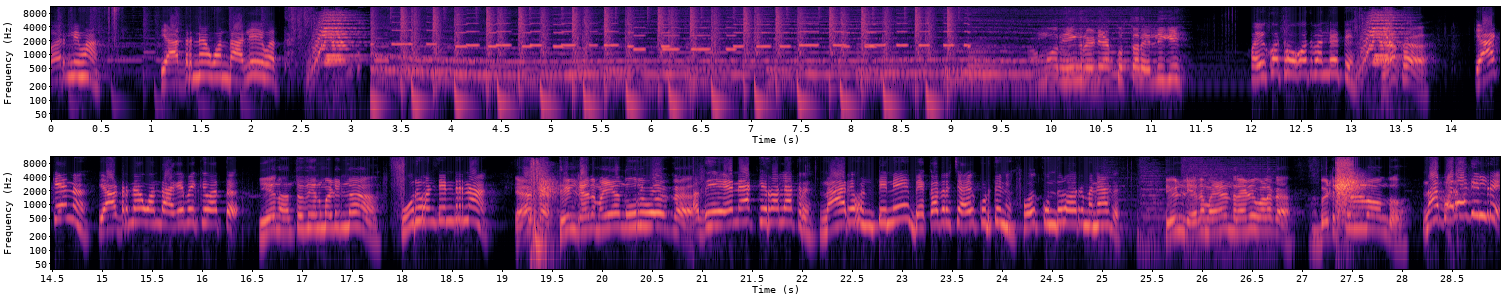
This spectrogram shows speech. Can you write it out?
ಬರ್ಲಿವ ಯಾಡ್ರನ್ಯಾಗ ಒಂದ್ ಆಲಿ ಇವತ್. ಹಿಂಗ್ ರೆಡಿ ಹಾಕುತ್ತಾರ ಎಲ್ಲಿಗೆ? ಹೊಯ್ಕೋತ್ ಹೋಗೋದ್ ಬಂದೈತಿ. ಯಾಕ? ಯಾಕೇನ? ಯಾಡ್ರನ್ಯಾಗ ಒಂದ್ ಆಗೇಬೇಕ್ ಇವತ್ತು. ಏನ್ ಅಂತದ್ ಏನ್ ಮಾಡಿಲ್ಲ ಊರು ಹೊಂಟೀನ್ರಿ ನಾ ಯಾಕ? ತಿಂಡಿ ಮೈಯಂದ್ ಊರಿಗೆ ಹೋಗಕ? ಅದ ಏನ್ ಯಾಕೆ ಇರೋಲ್ಲ ಯಾಕ್ರಿ? ನಾರೇ ಹೊಂಟೀನಿ ಬೇಕಾದ್ರೆ ಚಾಯ್ ಕುಡ್ತೀನಿ. ಹೋಗಿ ಕುಂದ್ರೋರಿ ಮನ್ಯಾಗ. ತಿಂಡಿ ಏನ ಮೈಯಂದ್ ನಡಿ ಒಳಗ? ಬಿಡ್ತಿಲ್ಲ ಒಂದು. ನಾ ಬರೋದಿಲ್ರಿ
